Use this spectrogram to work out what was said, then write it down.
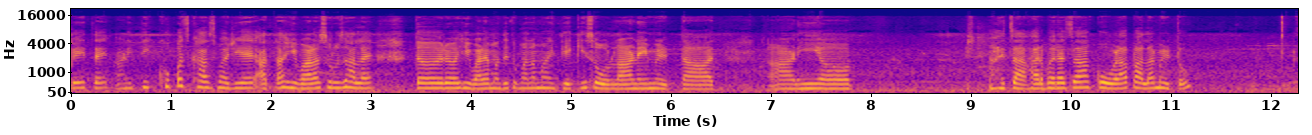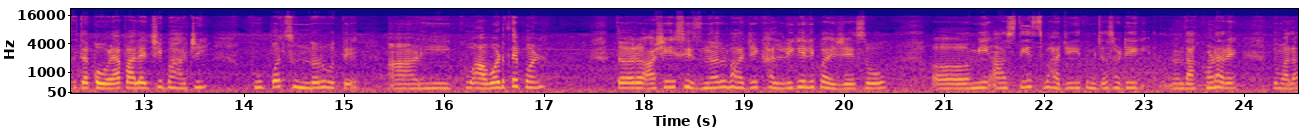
बेत आहे आणि ती खूपच खास भाजी आहे. आता हिवाळा सुरू झाला आहे तर हिवाळ्यामध्ये तुम्हाला माहिती आहे की सोलाणे मिळतात. आणि ह्याचा हरभऱ्याचा कोवळा पाला मिळतो. तर त्या कोवळ्या पाल्याची भाजी खूपच सुंदर होते आणि खूप आवडते पण. तर अशी सिजनल भाजी खाल्ली गेली पाहिजे. सो मी आज तीच भाजी तुमच्यासाठी दाखवणार आहे तुम्हाला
